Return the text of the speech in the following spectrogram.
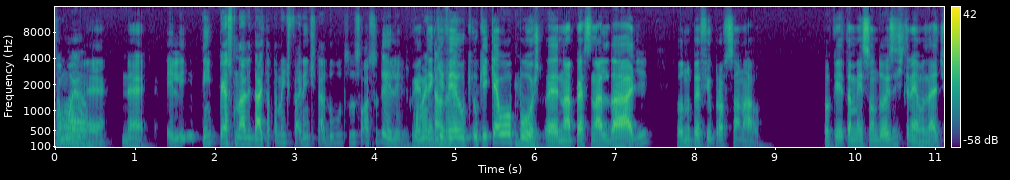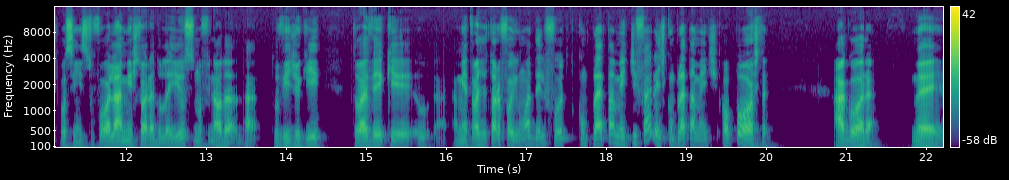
Samuel. É. né? Ele tem personalidade totalmente diferente da do, do sócio dele. tem que ver né? o, que- o que, que é o oposto. É na personalidade ou no perfil profissional. Porque também são dois extremos, né? Tipo assim, se tu for olhar a minha história do Leilson no final da- da- do vídeo aqui, tu vai ver que a minha trajetória foi uma, dele foi completamente diferente, completamente oposta. Agora, né,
